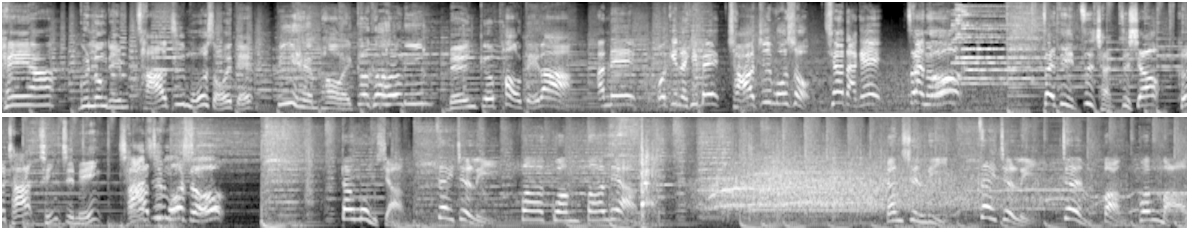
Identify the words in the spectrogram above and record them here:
嘿啊，阮拢啉茶之魔手的茶，比现泡的更较好啉，免搁泡茶啦。安尼，我今日去买茶之魔手，请大家赞哦。在地自产自销，喝茶请指名茶之魔手。当梦想在这里发光发亮，当胜利在这里绽放光芒。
